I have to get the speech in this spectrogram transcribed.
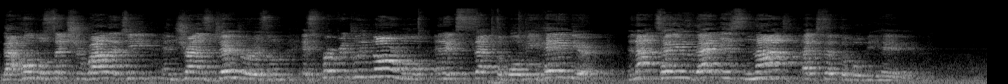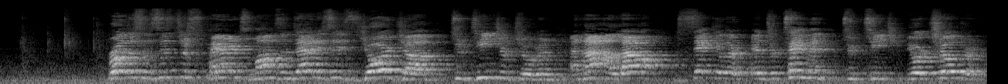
that homosexuality and transgenderism is perfectly normal and acceptable behavior. And I tell you, that is not acceptable behavior. Brothers and sisters, parents, moms and daddies, it's your job to teach your children and not allow secular entertainment to teach your children.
